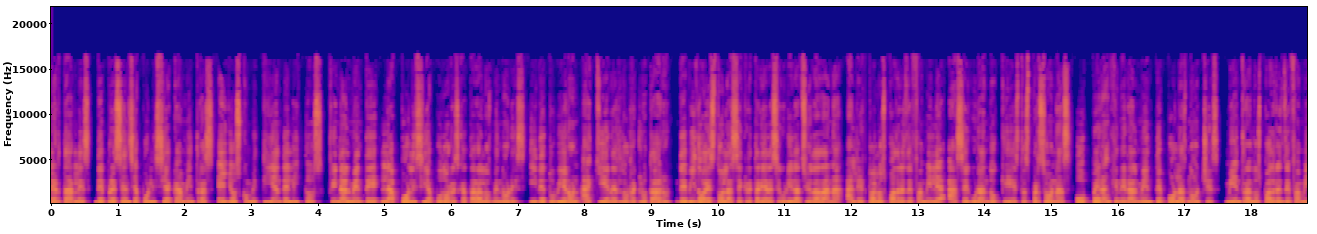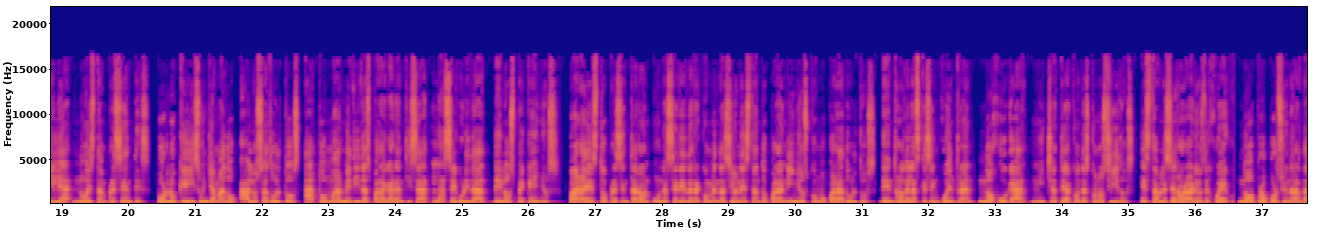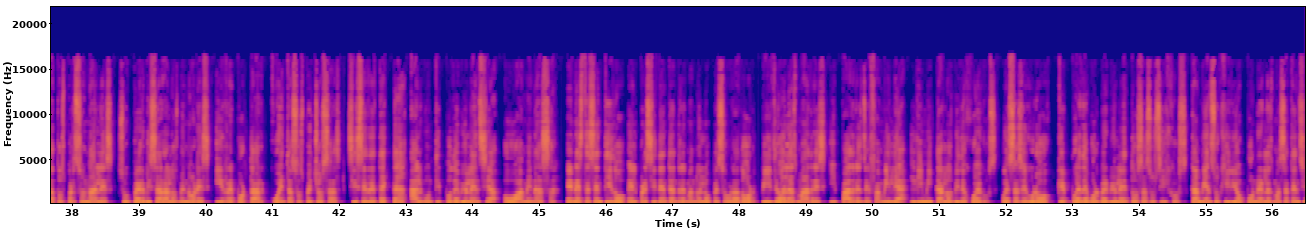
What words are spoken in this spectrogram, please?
alertarles de presencia policíaca mientras ellos cometían delitos. Finalmente, la policía pudo rescatar a los menores y detuvieron a quienes los reclutaron. Debido a esto, la Secretaría de Seguridad Ciudadana alertó a los padres de familia asegurando que estas personas operan generalmente por las noches, mientras los padres de familia no están presentes, por lo que hizo un llamado a los adultos a tomar medidas para garantizar la seguridad de los pequeños. Para esto presentaron una serie de recomendaciones tanto para niños como para adultos, dentro de las que se encuentran no jugar ni chatear con desconocidos, establecer horarios de juego, no proporcionar datos personales, supervisar a los menores y reportar cuentas sospechosas si se detecta algún tipo de violencia o amenaza. En este sentido, el presidente Andrés Manuel López Obrador pidió a las madres y padres de familia limitar los videojuegos, pues aseguró que puede volver violentos a sus hijos. También sugirió ponerles más atención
